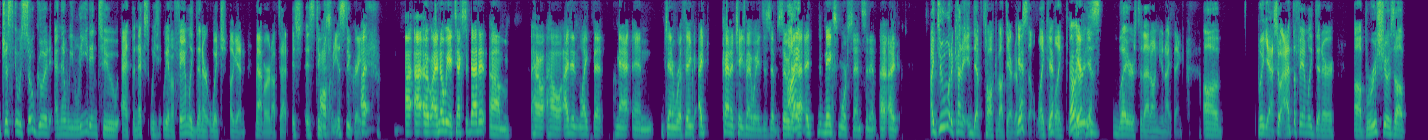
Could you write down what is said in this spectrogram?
just it was so good, and then we lead into at the next we we have a family dinner, which again Matt Murdock's at. It's it's too Awesome. funny. It's too great. I- I, I know we had texted about it. Um, how how I didn't like that Matt and Jenna were a thing. I kind of changed my ways this episode. I- I, it, makes more sense in it. I, I I do want to kind of in depth talk about Daredevil Yeah. still. Like, Yeah. like Oh, there yeah, is layers to that onion, I think. Uh, but yeah, so at the family dinner, uh, Bruce shows up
